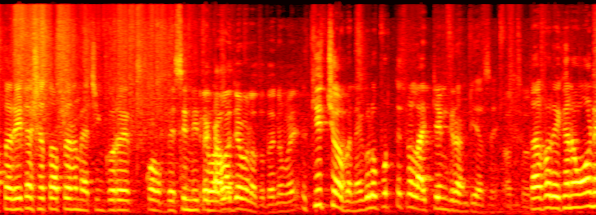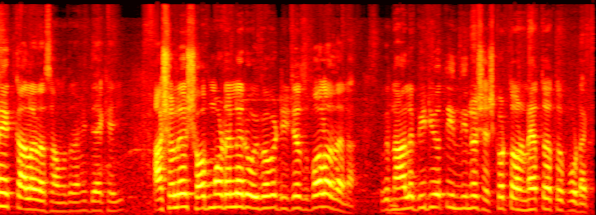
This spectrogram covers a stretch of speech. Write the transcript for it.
আপনার এটার সাথে আপনারা ম্যাচিং করে বেসিন নিতে এটা পারবেন। কালার যাবে না তো তাই না ভাই? কিচ্ছু হবে না এগুলো প্রত্যেকটা লাইফ টাইম গ্যারান্টি আছে। আচ্ছা তারপর এখানে অনেক কালার আছে আমাদের আমি দেখাই। আসলে সব মডেলের ওইভাবে ডিটেলস বলা যায় না। না হলে ভিডিও তিন দিনও শেষ করতে পারব না এত এত প্রোডাক্ট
